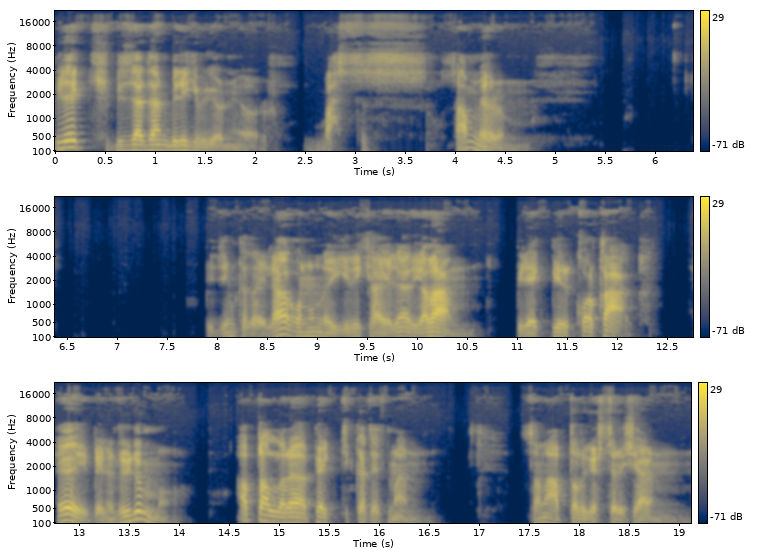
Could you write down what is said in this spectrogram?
Bilek bizlerden biri gibi görünüyor. Bahtsız. Sanmıyorum. Bildiğim kadarıyla onunla ilgili hikayeler yalan. Bilek bir korkak. Hey, beni duydun mu? Aptallara pek dikkat etmem. Sana aptalı göstereceğim.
